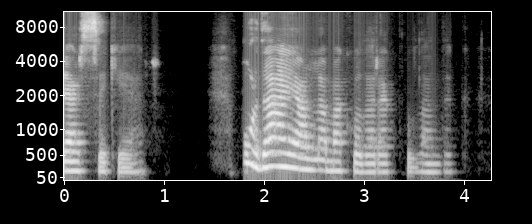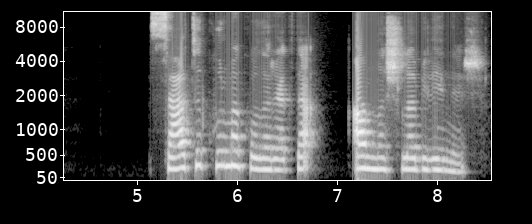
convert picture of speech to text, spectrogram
dersek eğer. Burada ayarlamak olarak kullandık. Saati kurmak olarak da anlaşılabilir.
